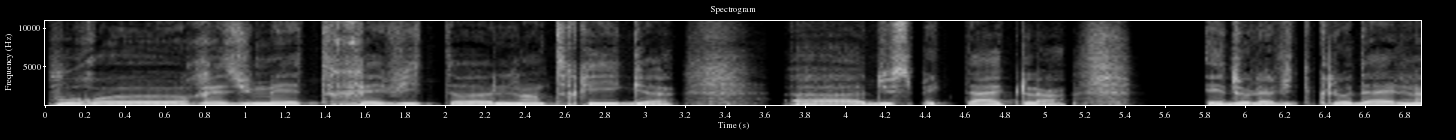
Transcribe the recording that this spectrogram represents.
pour euh, résumer très vite euh, l'intrigue du spectacle, et de la vie de Claudel.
